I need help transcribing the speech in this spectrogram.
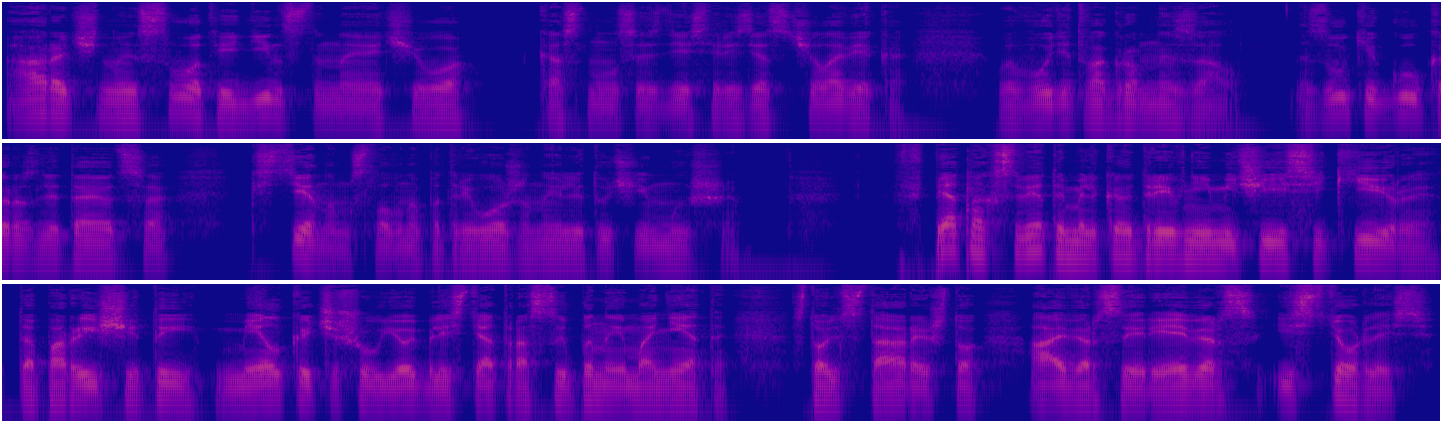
Арочный свод, единственное, чего коснулся здесь резец человека, выводит в огромный зал. Звуки гулко разлетаются к стенам, словно потревоженные летучие мыши. В пятнах света мелькают древние мечи и секиры, топоры и щиты, мелкой чешуей блестят рассыпанные монеты, столь старые, что аверс и реверс истерлись.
